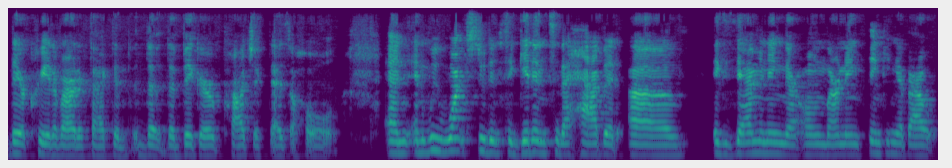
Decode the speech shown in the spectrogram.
their creative artifact and the, the bigger project as a whole. And, and we want students to get into the habit of examining their own learning, thinking about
